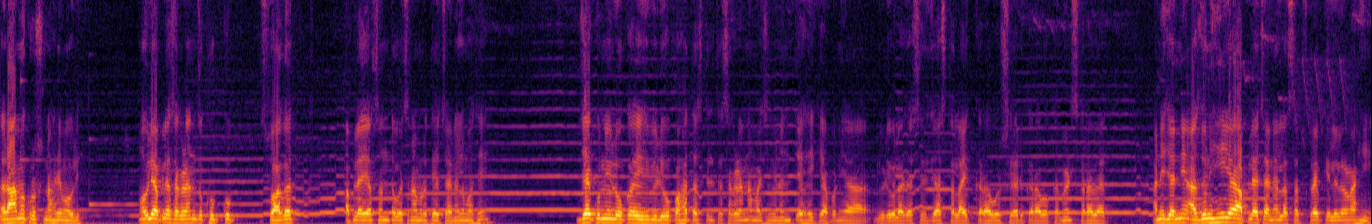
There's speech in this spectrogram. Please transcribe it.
रामकृष्ण हरे माऊली. माऊली आपल्या सगळ्यांचं खूप खूप स्वागत आपल्या या संत वचनामृत या चॅनलमध्ये. ज्या कोणी लोक हे व्हिडिओ पाहत असतील त्या सगळ्यांना माझी विनंती आहे की आपण या व्हिडिओला जास्तीत जास्त लाईक करावं शेअर करावं कमेंट्स कराव्यात. आणि ज्यांनी अजूनही या आपल्या चॅनलला सबस्क्राईब केलेलं नाही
